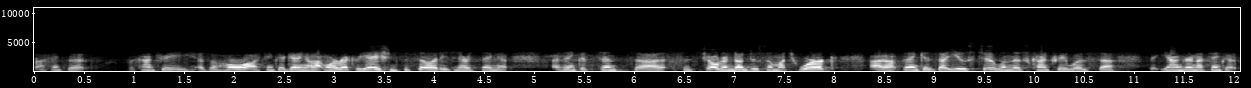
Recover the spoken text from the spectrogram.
I think that the country as a whole, I think they're getting a lot more recreation facilities and everything. I think that since uh, since children don't do so much work, I don't think as I used to when this country was uh, a bit younger, and I think that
